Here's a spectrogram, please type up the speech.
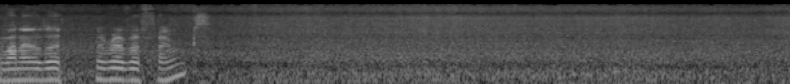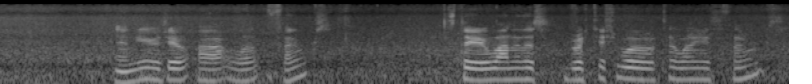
one of the, the river folks unusual artwork folks do one of the British waterways folks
